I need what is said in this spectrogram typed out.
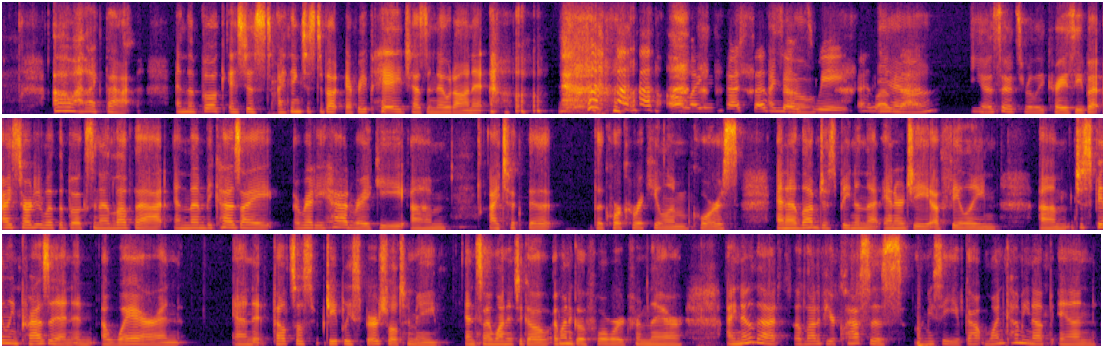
Oh, I like that. And the book is just, I think, just about every page has a note on it. oh my gosh, that's so sweet. I love yeah. that. Yeah, so it's really crazy. But I started with the books and I love that. And then because I already had Reiki, um, I took the the core curriculum course and I love just being in that energy of feeling um, just feeling present and aware and and it felt so deeply spiritual to me and so I wanted to go. I want to go forward from there. I know that a lot of your classes. Let me see. You've got one coming up in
